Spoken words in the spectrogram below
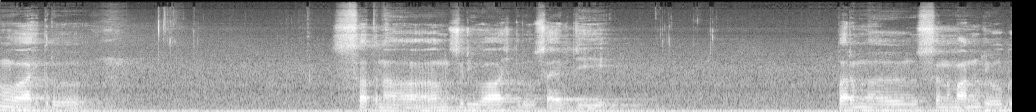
ਵਾਹਿਗੁਰੂ। ਸਤਨਾਮ ਸ੍ਰੀ ਵਾਹਿਗੁਰੂ ਸਾਹਿਬ ਜੀ। ਪਰਮ ਸਨਮਾਨਯੋਗ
